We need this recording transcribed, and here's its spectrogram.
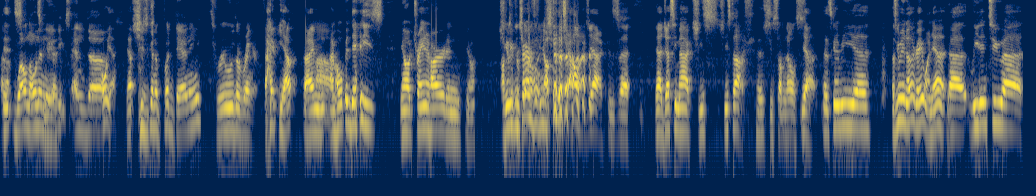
uh, well known in the be good. Indies, and uh, Oh yeah, yep. she's going to put Danny through the ringer. I, yep. I'm Um, I'm hoping Danny's you know training hard and you know she's Up gonna be the prepared up to the challenge. Yeah, because uh, yeah, Jesse Mack, she's she's tough. She's something else. yeah, that's gonna be uh, that's gonna be another great one. Yeah, uh, lead into uh,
